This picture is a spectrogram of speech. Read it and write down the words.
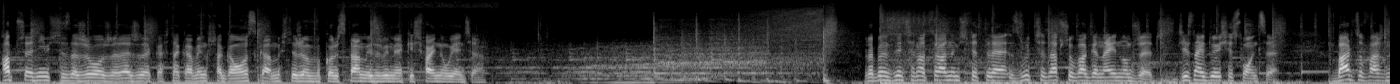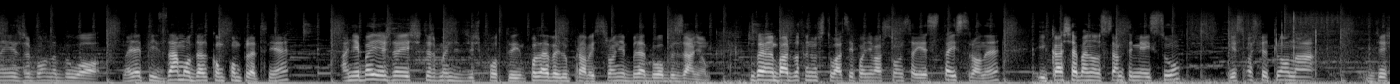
a przed nim się zdarzyło, że leży jakaś taka większa gałązka, myślę, że ją wykorzystamy i zrobimy jakieś fajne ujęcia. Robiąc zdjęcia w naturalnym świetle, zwróćcie zawsze uwagę na jedną rzecz, gdzie znajduje się słońce. Bardzo ważne jest, żeby ono było najlepiej za modelką kompletnie, a nie będzie jeśli też będzie gdzieś po, tej, po lewej lub prawej stronie, byle byłoby za nią. Tutaj mamy bardzo fajną sytuację, ponieważ słońce jest z tej strony i Kasia będąc w tamtym miejscu jest oświetlona gdzieś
